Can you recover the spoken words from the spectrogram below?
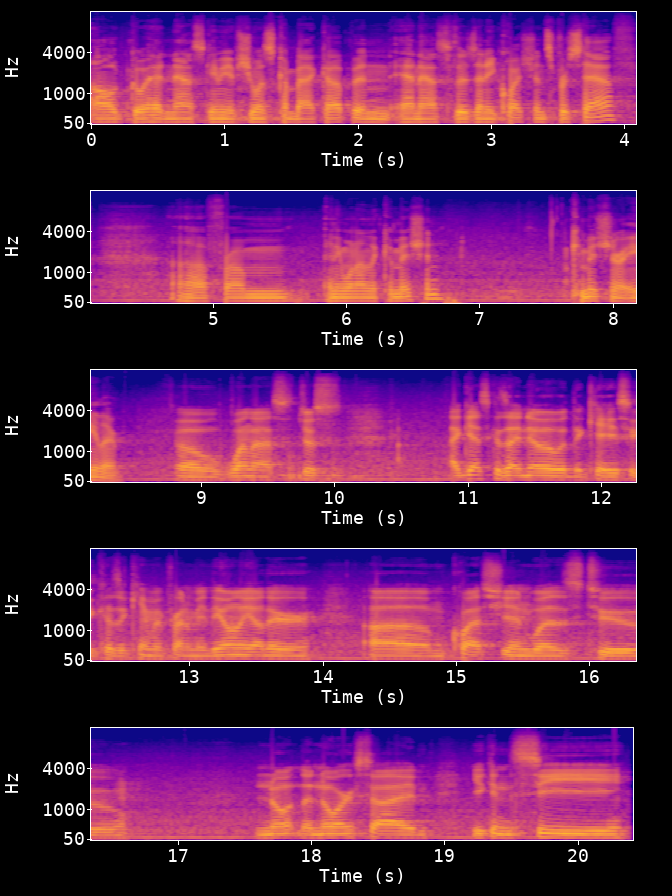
I'll go ahead and ask Amy if she wants to come back up and, and ask if there's any questions for staff uh, from anyone on the commission? Commissioner Ayler. So one last, just, I guess because I know the case because it came in front of me. The only other um, question was to no, the north side. You can see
